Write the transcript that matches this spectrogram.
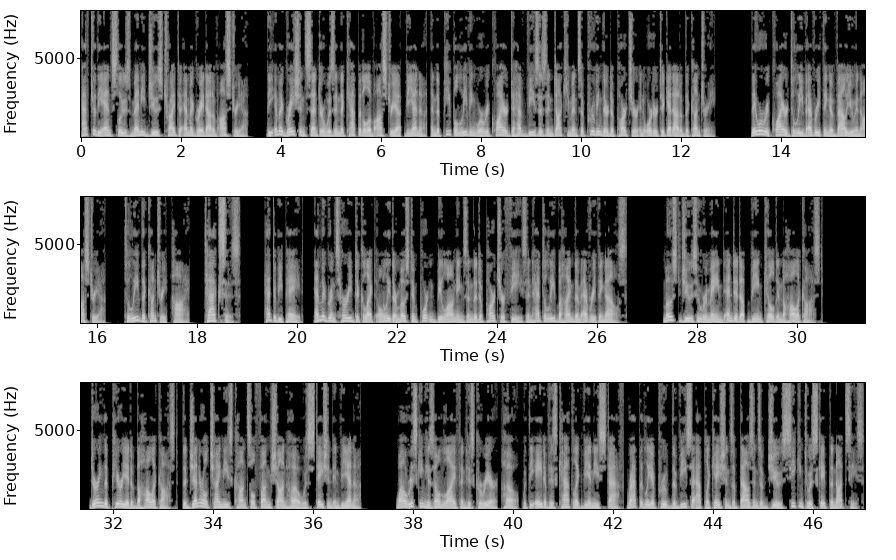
After the Anschluss many Jews tried to emigrate out of Austria. The immigration center was in the capital of Austria, Vienna, and the people leaving were required to have visas and documents approving their departure in order to get out of the country. They were required to leave everything of value in Austria. To leave the country, high taxes had to be paid. Emigrants hurried to collect only their most important belongings and the departure fees and had to leave behind them everything else. Most Jews who remained ended up being killed in the Holocaust. During the period of the Holocaust, the general Chinese consul Feng Shan-ho was stationed in Vienna. While risking his own life and his career, Ho, with the aid of his Catholic Viennese staff, rapidly approved the visa applications of thousands of Jews seeking to escape the Nazis.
